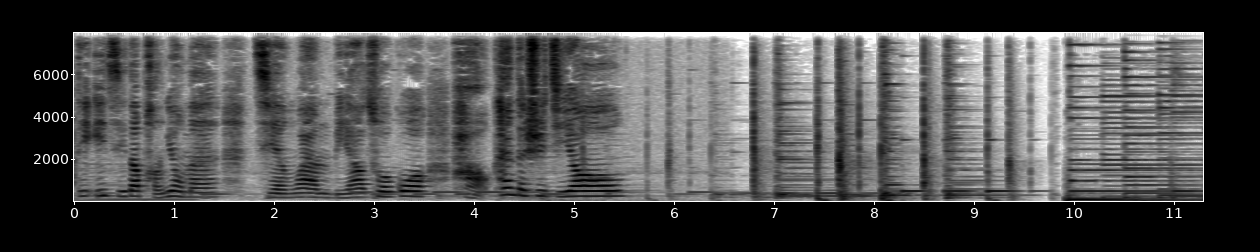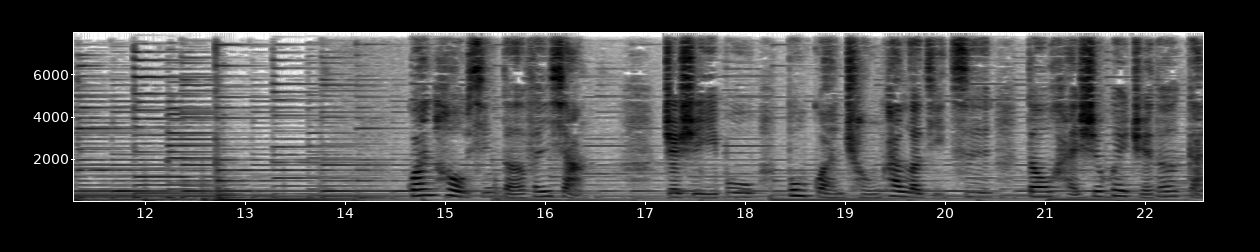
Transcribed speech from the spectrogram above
第一集的朋友们，千万不要错过好看的续集哦！观后心得分享。这是一部不管重看了几次，都还是会觉得感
